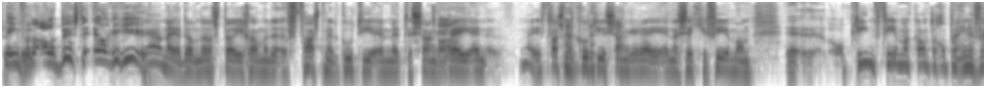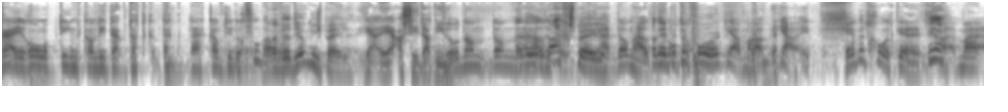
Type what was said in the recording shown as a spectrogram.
een van de allerbeste elke keer. Ja, nou ja, dan, dan speel je gewoon met de, vast met Guti en met de Sangaré. En, nee, vast met Guti en Sangaré. En dan zet je Veerman eh, op 10. Veerman kan toch op een, in een vrije rol op 10. Kan die, dat, dat, dat, daar kan hij toch Maar voetballen? dat wil hij ook niet spelen. Ja, ja, als hij dat niet wil, dan... dan Hij wil afspelen. Ja, dan houdt Dat heb je op. toch gehoord? Ja, maar, ja ik, ik heb het gehoord, Kenneth. Ja. Maar, maar,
